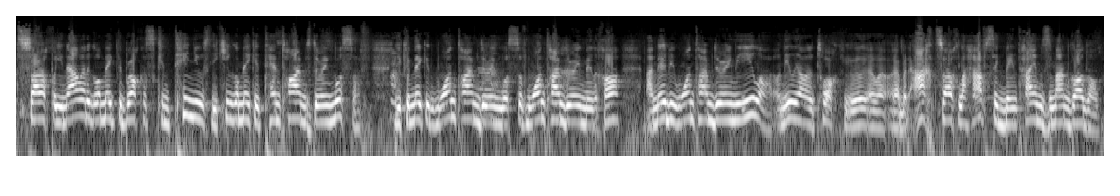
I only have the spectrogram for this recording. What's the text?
tzarach, but you're not allowed to go make the brachas continuously. You can't go make it ten times during Musaf. You can make it one time during Musaf, one time during Mincha, and maybe one time during the Ila. On Ila, I'll talk. Uh, uh, but ach tzarach lahafsik bein time zman gadol.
